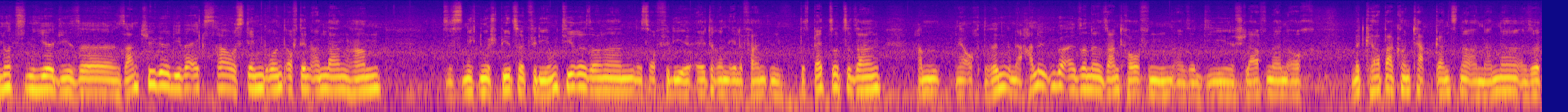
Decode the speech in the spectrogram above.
nutzen hier diese Sandhügel, die wir extra aus dem Grund auf den Anlagen haben. Das ist nicht nur Spielzeug für die Jungtiere, sondern ist auch für die älteren Elefanten. Das Bett sozusagen haben ja auch drin in der Halle überall so einen Sandhaufen. Also die schlafen dann auch mit Körperkontakt ganz nah aneinander. Also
